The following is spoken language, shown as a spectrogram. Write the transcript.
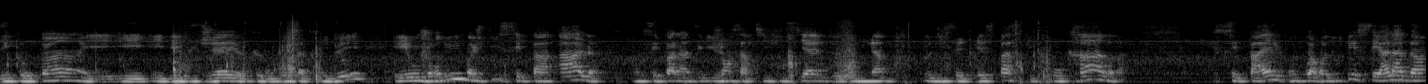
des copains et, des budgets que l'on peut s'attribuer. Et aujourd'hui, moi je dis, c'est pas HAL, donc c'est pas l'intelligence artificielle de l'Odyssée de l'espace qu'il faut craindre, c'est pas elle qu'on doit redouter, c'est Aladdin.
